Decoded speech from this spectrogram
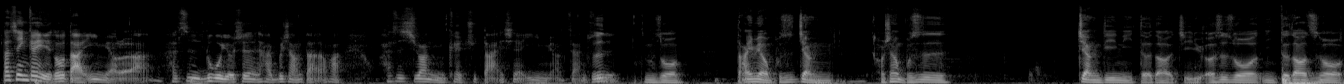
大家应该也都打疫苗了啦，还是如果有些人还不想打的话，还是希望你们可以去打一下疫苗，这样就是怎么说？打疫苗不是降好像不是降低你得到的几率，而是说你得到之后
